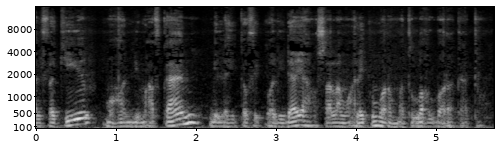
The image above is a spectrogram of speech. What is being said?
Al-Fakir mohon dimaafkan. Billahi taufik walidayah wassalamualaikum warahmatullahi wabarakatuh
